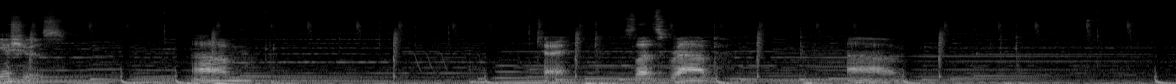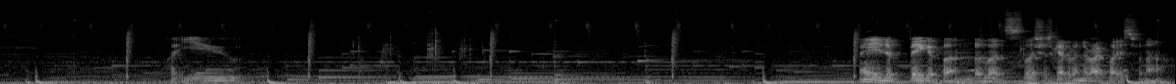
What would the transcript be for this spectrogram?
The issue is. Um, okay, so let's grab. Um, put you I need a bigger button, but let's let's just get them in the right place for now.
